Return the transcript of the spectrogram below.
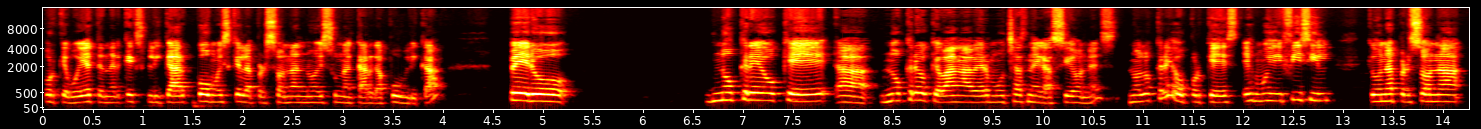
porque voy a tener que explicar cómo es que la persona no es una carga pública, pero no creo que ah, no creo que van a haber muchas negaciones. No lo creo porque es, es muy difícil que una persona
